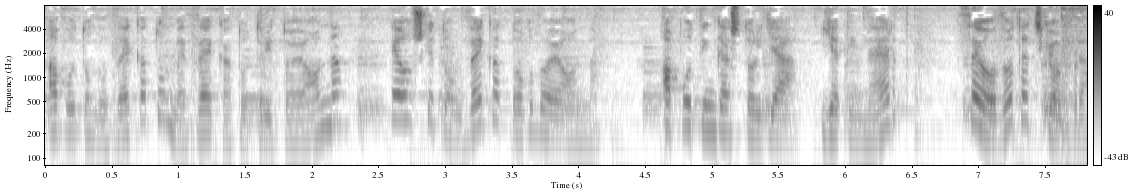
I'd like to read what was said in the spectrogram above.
από τον 12ο με 13ο αιώνα έως και τον 18ο αιώνα. Από την Καστοριά για την ΕΡΤ, Θεοδότα Τσιόπρα.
